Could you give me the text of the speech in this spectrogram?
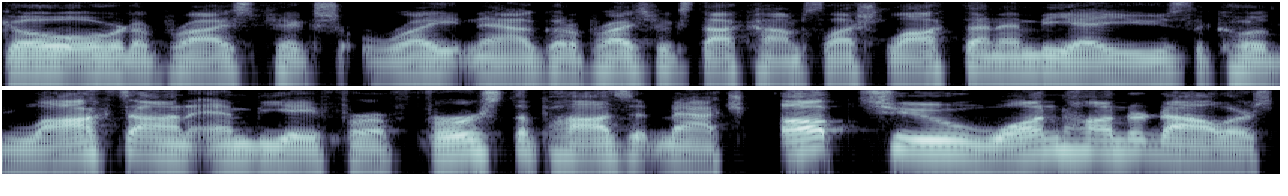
Go over to prize picks right now. Go to prizepicks.com slash locked on NBA. You use the code locked on NBA for a first deposit match up to $100.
